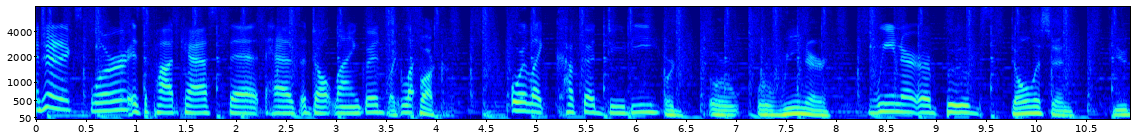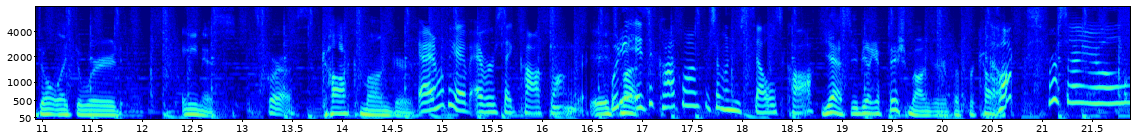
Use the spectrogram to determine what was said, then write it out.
Internet Explorer is a podcast that has adult language, Like li- fuck or like cucka doody, or or or wiener. wiener, or boobs. Don't listen if you don't like the word anus. It's gross. Cockmonger. I don't think I've ever said cockmonger. It's What do you- not- is a cockmonger for someone who sells cock? Yes, it'd be like a fishmonger, but for cock. Cocks for sale.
